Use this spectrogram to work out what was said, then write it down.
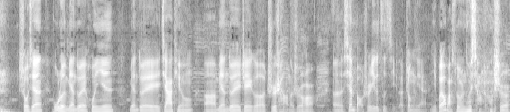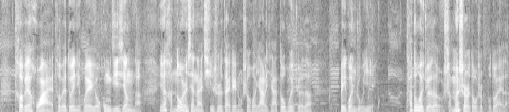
首先无论面对婚姻、面对家庭啊、面对这个职场的时候，呃，先保持一个自己的正念，你不要把所有人都想成是特别坏、特别对你会有攻击性的，因为很多人现在其实，在这种社会压力下，都会觉得悲观主义。他都会觉得什么事儿都是不对的，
